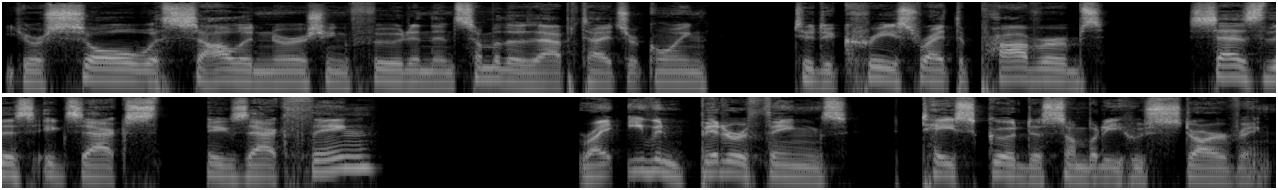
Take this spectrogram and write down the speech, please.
your soul with solid, nourishing food, and then some of those appetites are going to decrease, right? The Proverbs says this exact exact thing, right? Even bitter things taste good to somebody who's starving.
